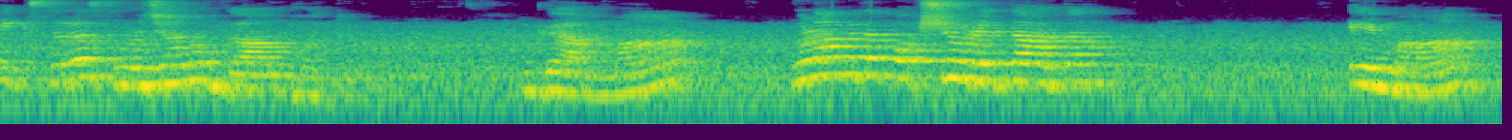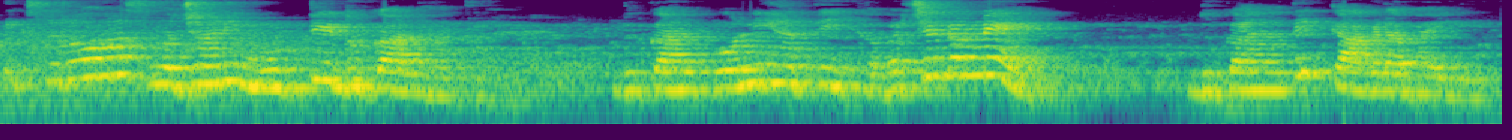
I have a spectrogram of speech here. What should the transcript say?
એક સરસ મજાનું ગામ હતું. ગામમાં ઘણા બધા પક્ષીઓ રહેતા હતા. એમાં એક સરસ મજાની મોટી દુકાન હતી. દુકાન કોની હતી ખબર છે તમને? દુકાન હતી કાગડાભાઈની.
